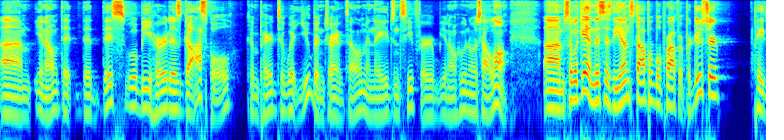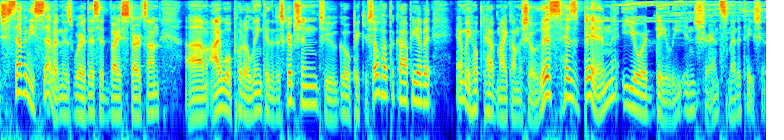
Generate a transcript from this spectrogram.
um, you know, that, that this will be heard as gospel compared to what you've been trying to tell them in the agency for, you know, who knows how long. Um, so again, this is the Unstoppable Profit Producer. Page 77 is where this advice starts on. Um, I will put a link in the description to go pick yourself up a copy of it, and we hope to have Mike on the show. This has been your daily insurance meditation.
